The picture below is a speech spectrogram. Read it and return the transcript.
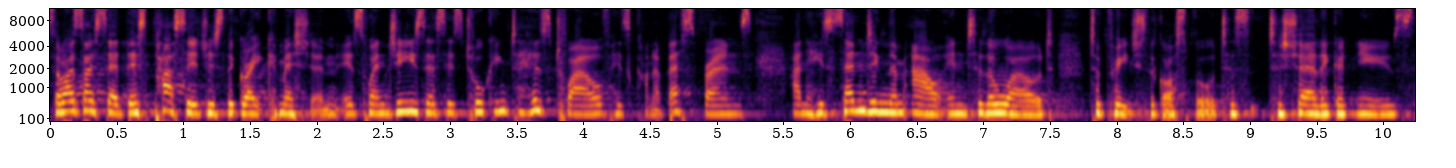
So, as I said, this passage is the Great Commission. It's when Jesus is talking to his 12, his kind of best friends, and he's sending them out into the world to preach the gospel, to, to share the good news.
